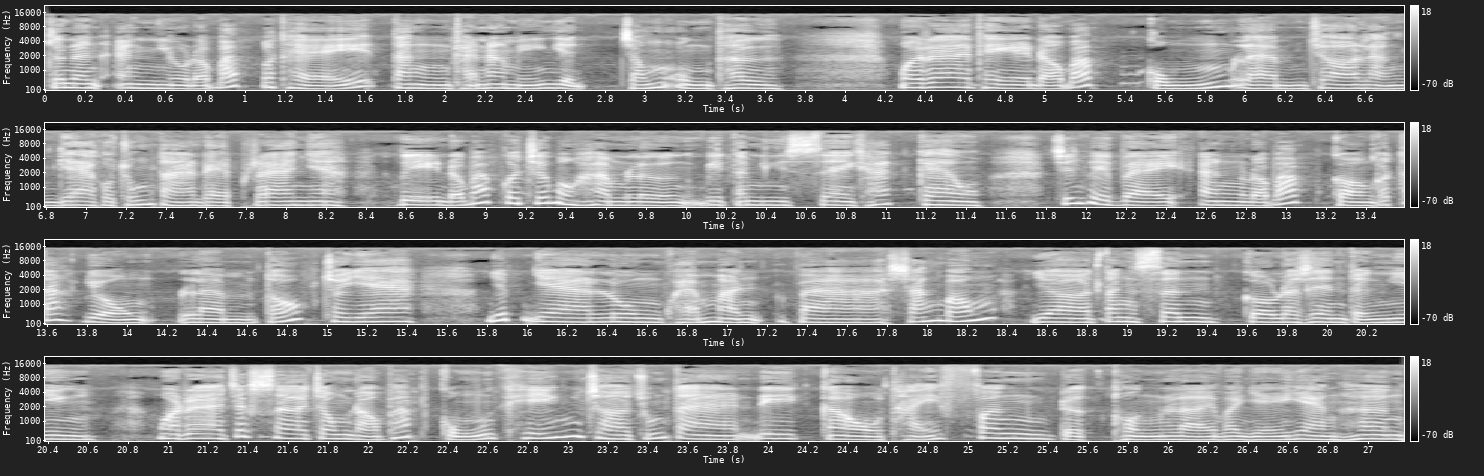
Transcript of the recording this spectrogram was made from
Cho nên ăn nhiều đậu bắp có thể tăng khả năng miễn dịch chống ung thư. Ngoài ra thì đậu bắp cũng làm cho làn da của chúng ta đẹp ra nha. Vì đậu bắp có chứa một hàm lượng vitamin C khá cao. Chính vì vậy, ăn đậu bắp còn có tác dụng làm tốt cho da, giúp da luôn khỏe mạnh và sáng bóng do tăng sinh collagen tự nhiên. Ngoài ra, chất xơ trong đậu bắp cũng khiến cho chúng ta đi cầu thải phân được thuận lợi và dễ dàng hơn.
